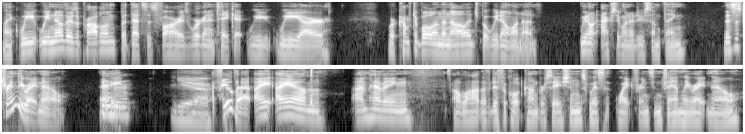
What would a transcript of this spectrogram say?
like we we know there's a problem, but that's as far as we're going to take it. We we are we're comfortable in the knowledge, but we don't want to. We don't actually want to do something. This is trendy right now. Hey, Mhm. Yeah. I feel that. I I am. I'm having a lot of difficult conversations with white friends and family right now.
